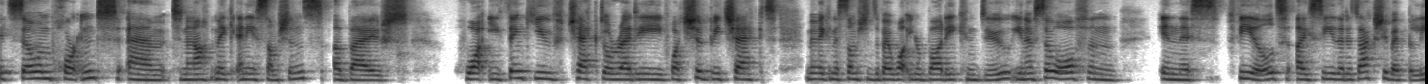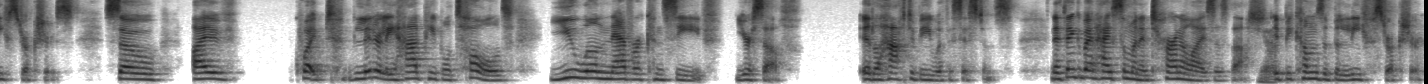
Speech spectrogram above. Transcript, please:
it's so important um, to not make any assumptions about what you think you've checked already, what should be checked, making assumptions about what your body can do. You know, so often in this field, I see that it's actually about belief structures. So I've quite literally had people told, you will never conceive yourself. It'll have to be with assistance. Now, think about how someone internalizes that. Yeah. It becomes a belief structure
